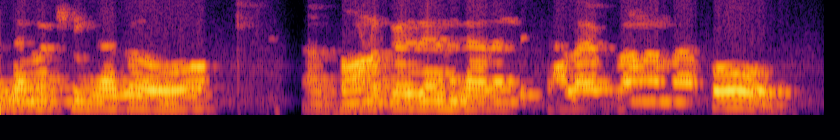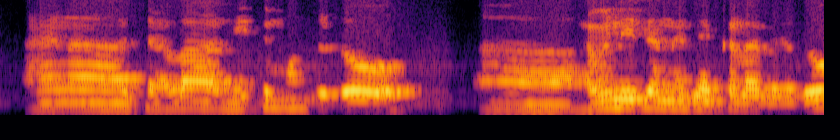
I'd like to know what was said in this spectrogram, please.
ధనలక్ష్మి గారు పవన్ కళ్యాణ్ గారు అంటే చాలా అభిమానం నాకు. ఆయన చాలా నీతిమంతుడు. మంతుడు అవినీతి అనేది ఎక్కడ లేదు.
